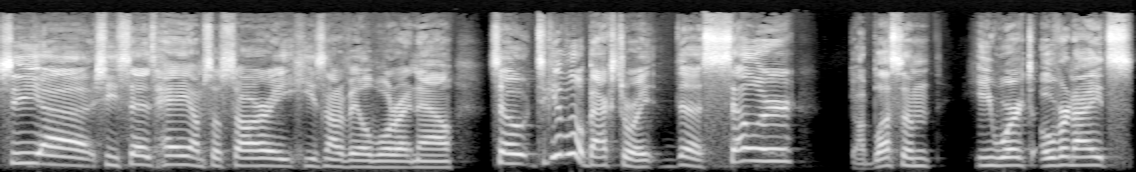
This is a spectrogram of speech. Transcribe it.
she uh, she says, hey, I'm so sorry. He's not available right now. So to give a little backstory, the seller, God bless him, he worked overnights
